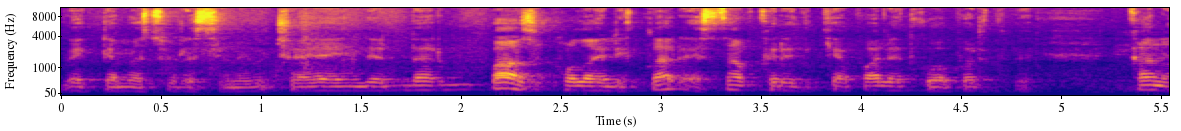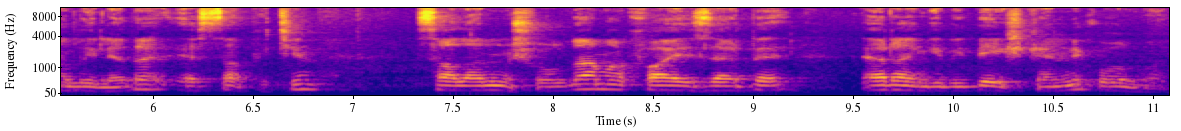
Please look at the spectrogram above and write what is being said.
bekleme süresini 3 aya indirdiler. Bazı kolaylıklar Esnaf Kredi Kefalet Kooperatifi kanalıyla da esnaf için sağlanmış oldu ama faizlerde herhangi bir değişkenlik olmadı.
